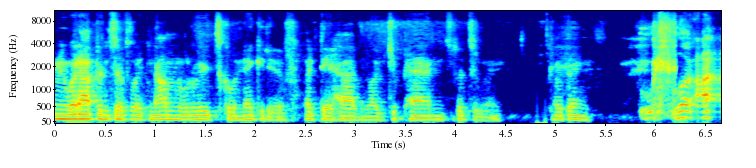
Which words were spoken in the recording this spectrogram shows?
I mean, what happens if like nominal rates go negative, like they have in like Japan, Switzerland, nothing? Look, I,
